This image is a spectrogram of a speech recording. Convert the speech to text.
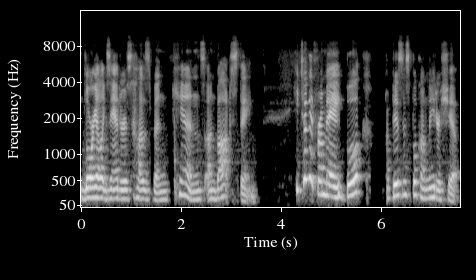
Lori Alexander's husband, Ken's unboxed thing. He took it from a book, a business book on leadership.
